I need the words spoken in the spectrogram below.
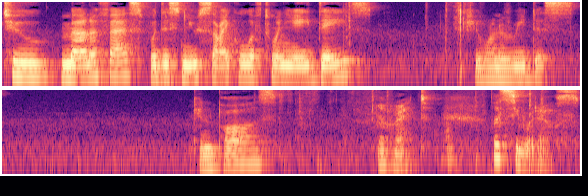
to manifest for this new cycle of 28 days. If you want to read this, can pause. All right, let's see what else.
